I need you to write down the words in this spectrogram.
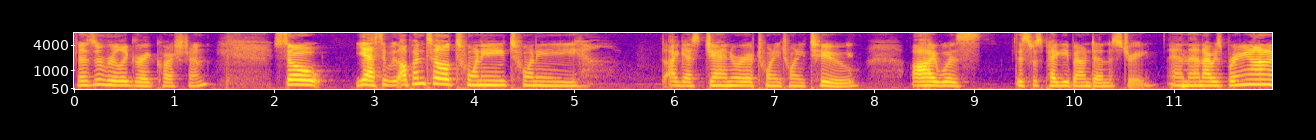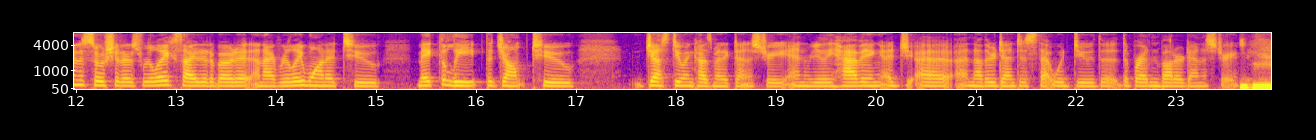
That's a really great question. So yes, it was up until 2020. I guess January of 2022, I was this was Peggy Bown Dentistry. And then I was bringing on an associate. I was really excited about it and I really wanted to make the leap, the jump to just doing cosmetic dentistry and really having a, a, another dentist that would do the, the bread and butter dentistry. Mm-hmm.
